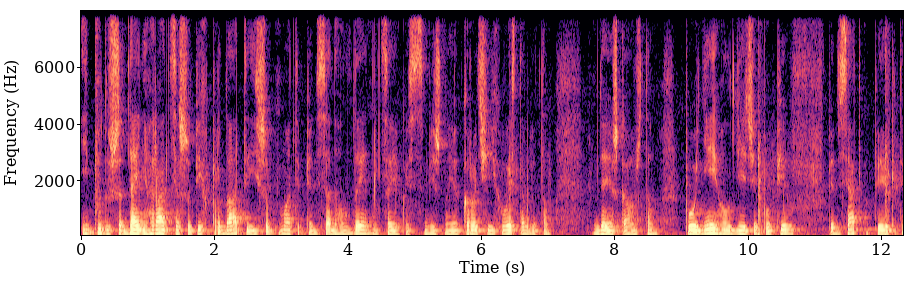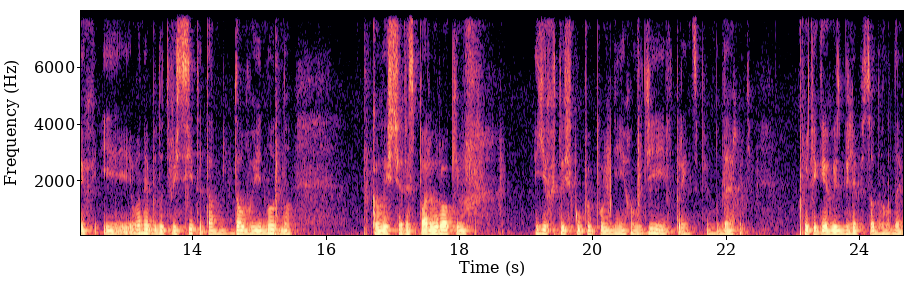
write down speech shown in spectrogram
І буду ще день гратися, щоб їх продати і щоб мати 50 голди. Ну це якось смішно. Я коротше їх виставлю там, де я ж кажу, там по одній голді чи по пів 50 копійок тих, і вони будуть висіти там довго і нудно. Колись через пару років їх хтось купить по одній голді і в принципі буде хоч, хоч якихось біля 500 голди.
